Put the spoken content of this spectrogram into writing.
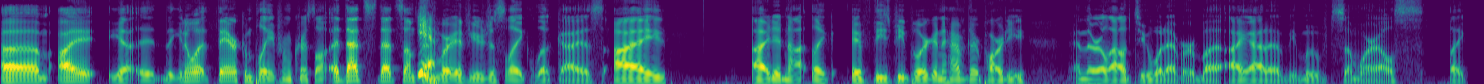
Um, I yeah, it, you know what? Fair complaint from Chris Long. Uh, That's that's something Yeah. where if you're just like, look, guys, I, I did not like if these people are gonna have their party, and they're allowed to whatever, but I gotta be moved somewhere else. Like,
